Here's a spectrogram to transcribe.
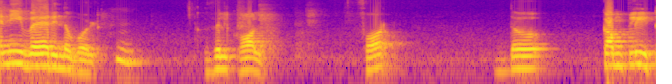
anywhere in the world will call for the complete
